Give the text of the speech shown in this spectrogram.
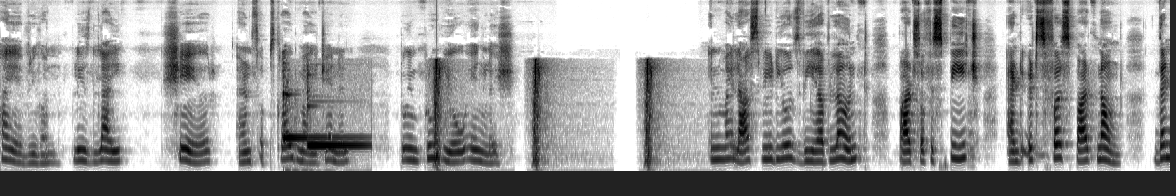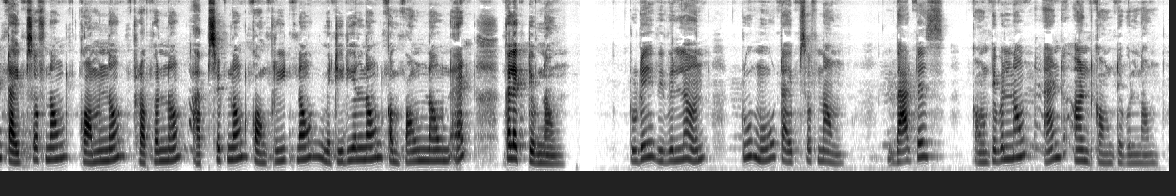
Hi everyone, please like, share and subscribe my channel to improve your English. In my last videos we have learnt parts of speech and its first part noun, then types of noun, common noun, proper noun, abstract noun, concrete noun, material noun, compound noun and collective noun. Today we will learn two more types of noun that is countable noun and uncountable noun.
